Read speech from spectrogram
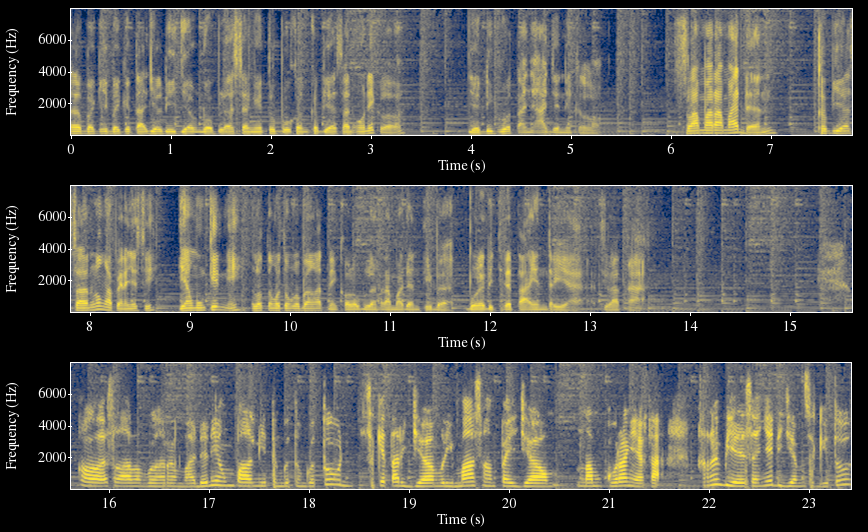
uh, bagi-bagi tajil di jam 12 siang itu bukan kebiasaan unik loh. Jadi gue tanya aja nih ke lo. Selama Ramadan, kebiasaan lo ngapain aja sih? Yang mungkin nih lo tunggu-tunggu banget nih kalau bulan Ramadan tiba. Boleh diceritain Tria, silakan kalau selama bulan Ramadan yang paling ditunggu-tunggu tuh sekitar jam 5 sampai jam 6 kurang ya kak. Karena biasanya di jam segitu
